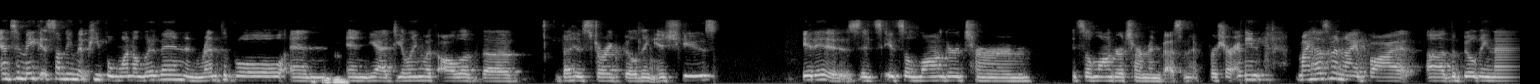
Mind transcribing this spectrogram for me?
and to make it something that people want to live in and rentable, and mm-hmm. and yeah, dealing with all of the the historic building issues. It is. It's it's a longer term. It's a longer term investment for sure. I mean, my husband and I bought uh, the building that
